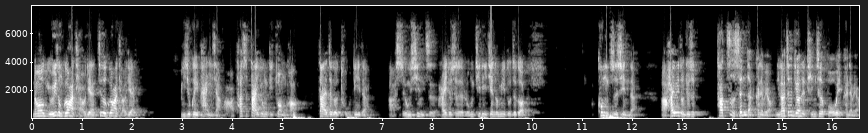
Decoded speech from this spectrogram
那么有一种规划条件，这个规划条件你就可以看一下啊，它是带用地状况，带这个土地的啊使用性质，还有就是容积率、建筑密度这个控制性的啊，还有一种就是它自身的，看见没有？你看这个地方的停车泊位，看见没有？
